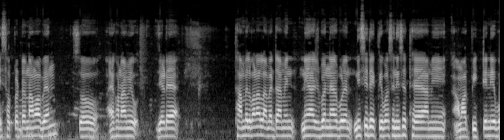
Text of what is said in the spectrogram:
এই সফটওয়্যারটা নামাবেন। সো এখন আমি যেটা থাম্বেল বানালাম, এটা আমি নিয়ে আসবেন, নেওয়ার পরে নিচে দেখতে পাচ্ছি নিচে থেকে আমি আমার পিকটে নেব।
